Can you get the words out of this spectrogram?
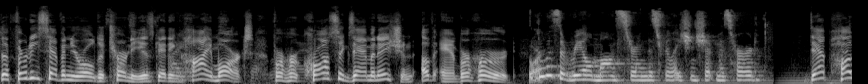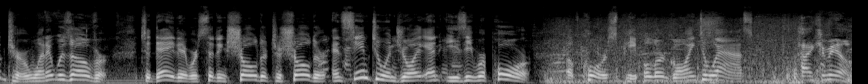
The 37 year old attorney is getting high marks for her cross examination of Amber Heard. Who was the real monster in this relationship, Miss Heard? Depp hugged her when it was over. Today they were sitting shoulder to shoulder and seemed to enjoy an easy rapport. Of course, people are going to ask Hi, Camille.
